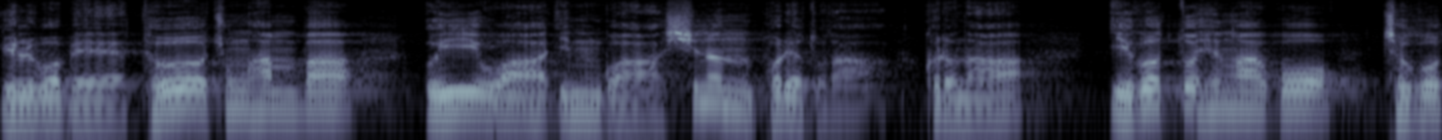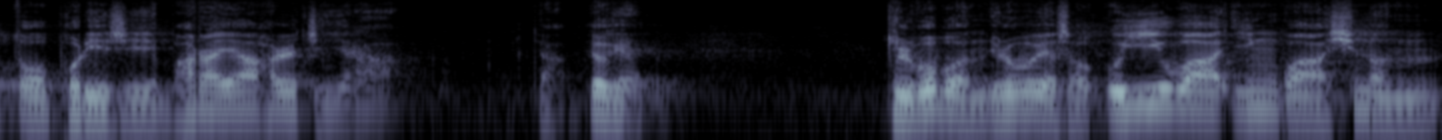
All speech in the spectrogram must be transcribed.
율법에 더 중한 바 의와 인과 신은 버려도다. 그러나 이것도 행하고 저것도 버리지 말아야 할지니라. 자 여기 율법은 율법에서 의와 인과 신은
